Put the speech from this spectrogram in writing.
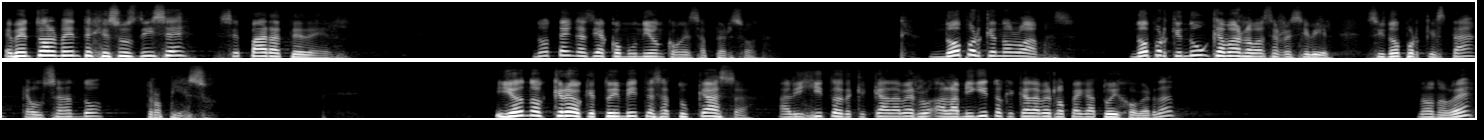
Eventualmente Jesús dice, sepárate de él. No tengas ya comunión con esa persona. No porque no lo amas, no porque nunca más lo vas a recibir, sino porque está causando tropiezo. Y yo no creo que tú invites a tu casa al hijito de que cada vez, al amiguito que cada vez lo pega a tu hijo, ¿verdad? No, ¿no ve?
